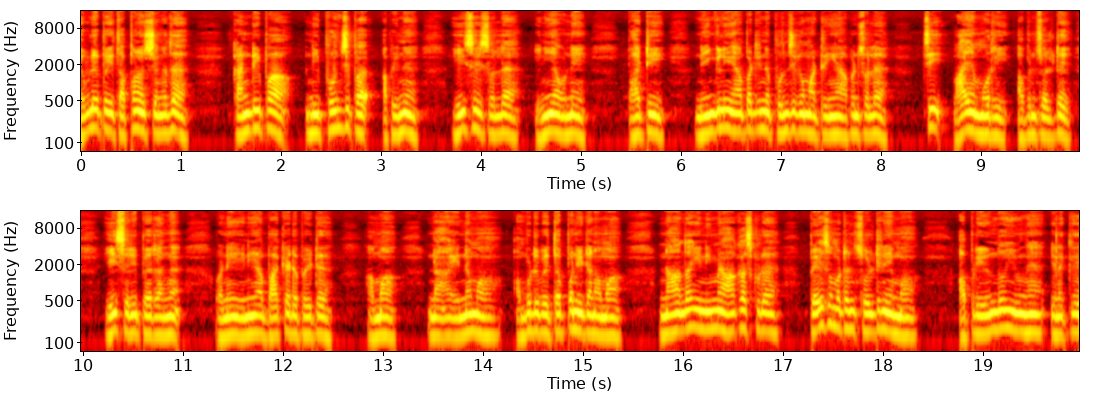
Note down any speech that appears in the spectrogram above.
எவ்வளோ பெரிய தப்பான விஷயங்கிறத கண்டிப்பாக நீ புரிஞ்சுப்ப அப்படின்னு ஈசை சொல்ல இனியா உடனே பாட்டி நீங்களும் என் பாட்டி என்ன புரிஞ்சுக்க மாட்டீங்க அப்படின்னு சொல்ல சி வாய மூறி அப்படின்னு சொல்லிட்டு ஈஸ்வரி போயிடுறாங்க. உடனே இனியா பாக்கியாட்ட போயிட்டு அம்மா நான் என்னம்மா அம்புட்டு போய் தப்பு பண்ணிட்டேனாம்மா. நான் தான் இனிமேல் ஆகாஷ் கூட பேச மாட்டேன்னு சொல்லிட்டேனேம்மா. அப்படி இருந்தும் இவங்க எனக்கு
